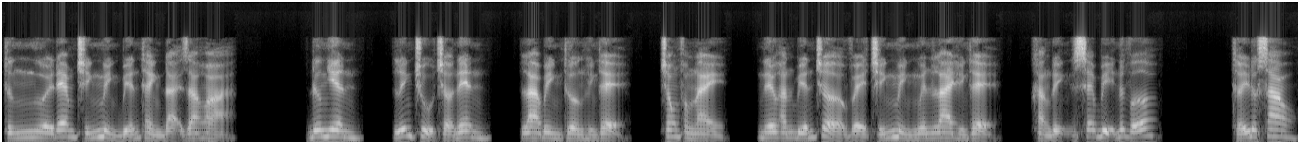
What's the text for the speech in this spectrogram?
từng người đem chính mình biến thành đại gia hỏa. Đương nhiên, lĩnh chủ trở nên, là bình thường hình thể, trong phòng này, nếu hắn biến trở về chính mình nguyên lai hình thể, khẳng định sẽ bị nứt vỡ. Thấy được sao?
